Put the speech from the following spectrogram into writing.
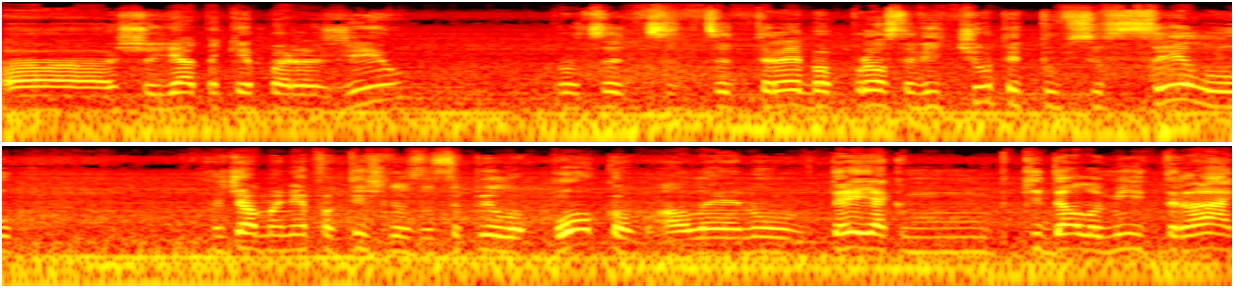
е, що я таке пережив. Ну, це, це, це треба просто відчути ту всю силу. Хоча мене фактично зацепило боком, але ну те, як кидало мій трак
